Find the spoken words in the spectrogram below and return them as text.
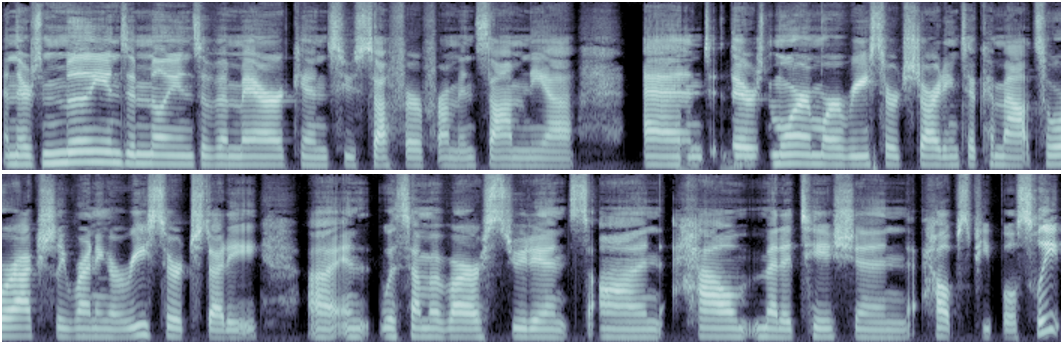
And there's millions and millions of Americans who suffer from insomnia. And there's more and more research starting to come out. So we're actually running a research study uh, in, with some of our students on how meditation helps people sleep.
